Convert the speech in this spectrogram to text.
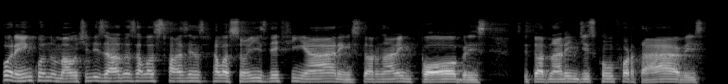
Porém, quando mal utilizadas, elas fazem as relações definharem, se tornarem pobres, se tornarem desconfortáveis.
